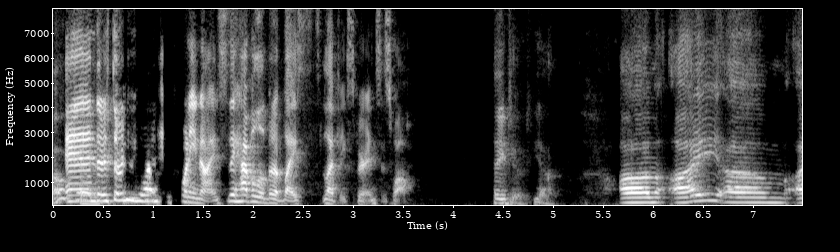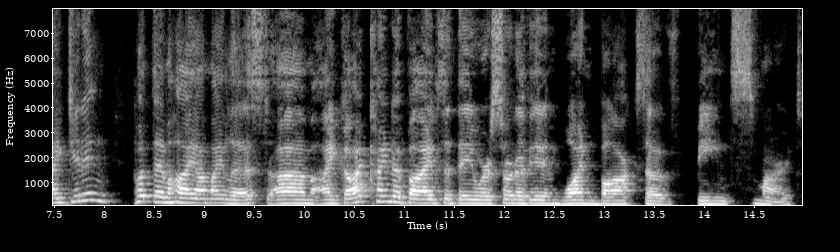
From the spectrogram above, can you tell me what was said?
Okay. And they're 31 and 29, so they have a little bit of life, life experience as well. They do, yeah. Um, I um, I didn't put them high on my list. Um, I got kind of vibes that they were sort of in one box of being smart.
